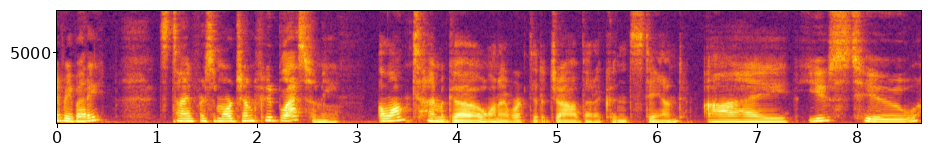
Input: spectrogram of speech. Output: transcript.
everybody, it's time for some more junk food blasphemy. A long time ago, when I worked at a job that I couldn't stand, I used to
